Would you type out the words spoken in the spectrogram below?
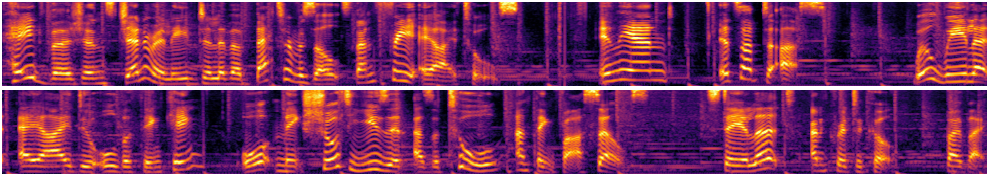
paid versions generally deliver better results than free AI tools. In the end, it's up to us. Will we let AI do all the thinking, or make sure to use it as a tool and think for ourselves? Stay alert and critical. Bye-bye.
